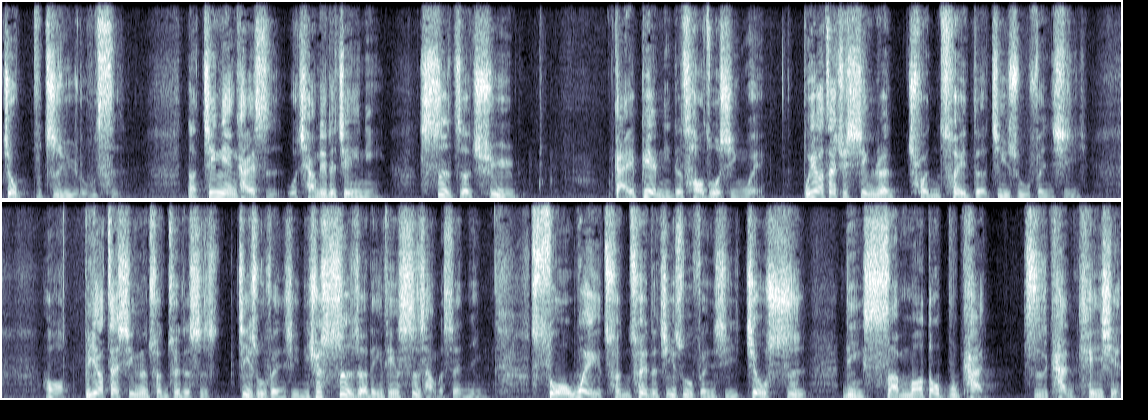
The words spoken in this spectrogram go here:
就不至于如此。那今年开始，我强烈的建议你试着去改变你的操作行为，不要再去信任纯粹的技术分析。哦，不要再信任纯粹的是技术分析，你去试着聆听市场的声音。所谓纯粹的技术分析，就是你什么都不看，只看 K 线。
